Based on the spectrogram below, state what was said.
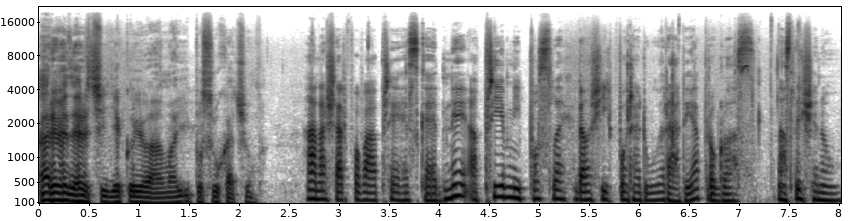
Arrivederci, děkuji vám a i posluchačům. Hanna Šarfová přeje hezké dny a příjemný poslech dalších pořadů Rádia Proglas. Naslyšenou.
